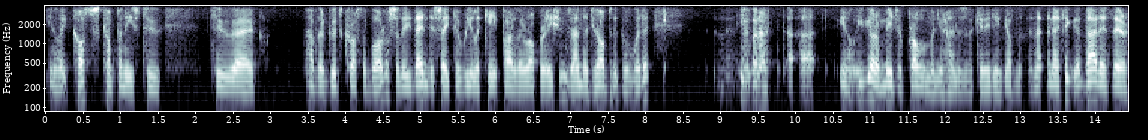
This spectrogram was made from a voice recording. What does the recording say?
you know it costs companies to to uh, have their goods cross the border, so they then decide to relocate part of their operations and the jobs that go with it. You've got a, a you know you've got a major problem on your hands as a Canadian government, and and I think that that is their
